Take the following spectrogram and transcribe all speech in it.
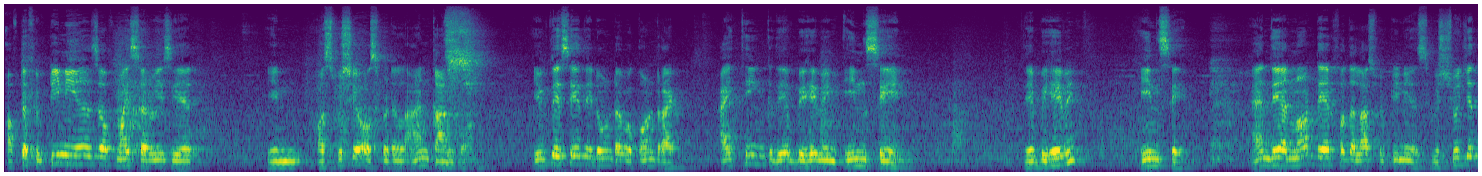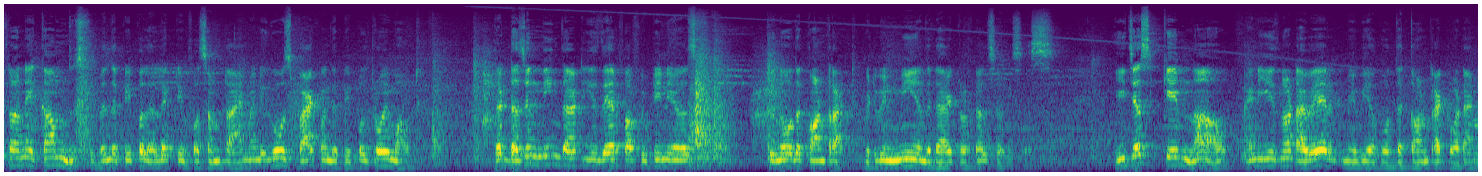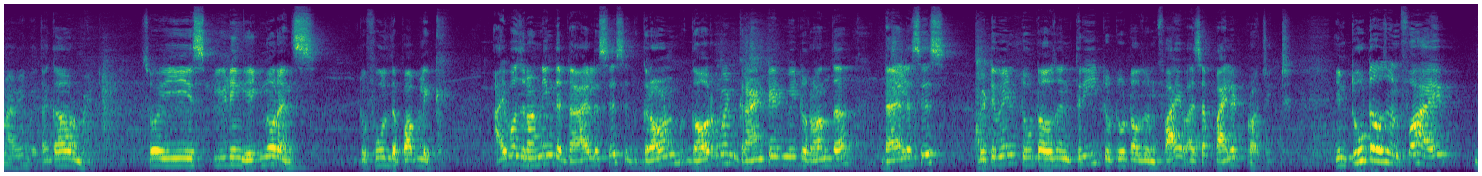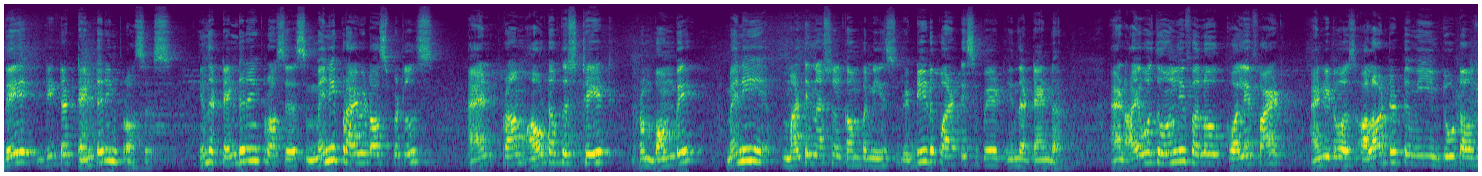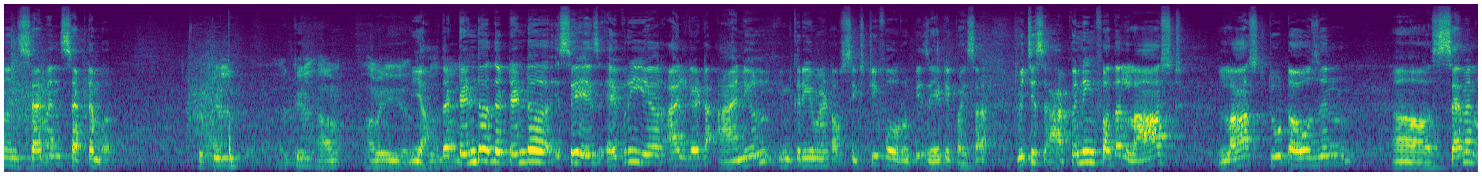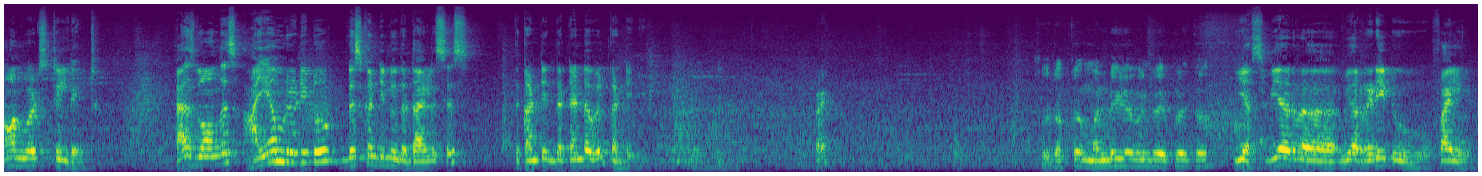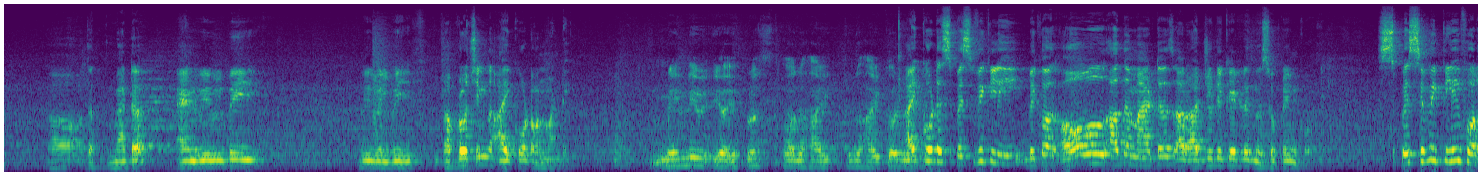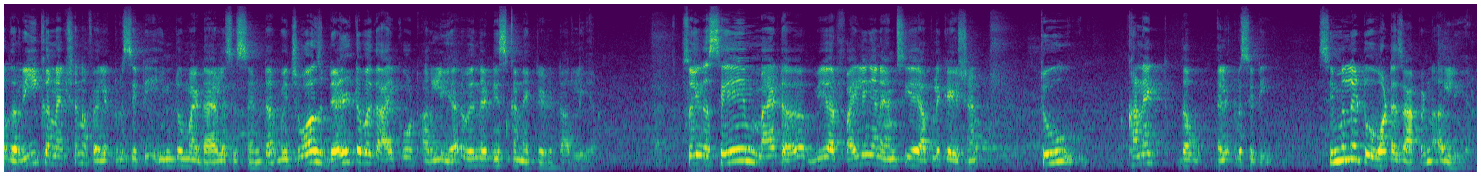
After 15 years of my service here in Hospicio Hospital and Kanpon, if they say they don't have a contract, I think they are behaving insane. They are behaving insane. And they are not there for the last 15 years. Vishwajit Rane comes when the people elect him for some time and he goes back when the people throw him out. That doesn't mean that he is there for 15 years to know the contract between me and the Director of Health Services. He just came now and he is not aware maybe about the contract what I am having with the government. So he is pleading ignorance to fool the public. I was running the dialysis, government granted me to run the dialysis between 2003 to 2005 as a pilot project. In 2005, they did a tendering process. In the tendering process, many private hospitals and from out of the state, from Bombay, many multinational companies did participate in the tender and I was the only fellow qualified and it was allotted to me in 2007 September. So till till how, how many years? Yeah, the tender the tender says every year I'll get an annual increment of 64 rupees 80 paisa, which is happening for the last last 2007 onwards till date. As long as I am ready to discontinue the dialysis, the, the tender will continue. So doctor, Monday you are going to approach the Yes, we are uh, we are ready to file uh, the matter, and we will be we will be approaching the High Court on Monday. mainly your approach for the high to the high court. High Court is specifically because all other matters are adjudicated in the Supreme Court. Specifically for the reconnection of electricity into my dialysis center, which was dealt by the High Court earlier when they disconnected it earlier. So in the same matter, we are filing an MCA application to connect the electricity similar to what has happened earlier.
